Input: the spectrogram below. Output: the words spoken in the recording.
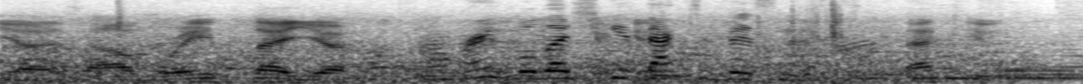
Yeah, it's our great pleasure. All right, we'll let you get back to business. Thank you.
